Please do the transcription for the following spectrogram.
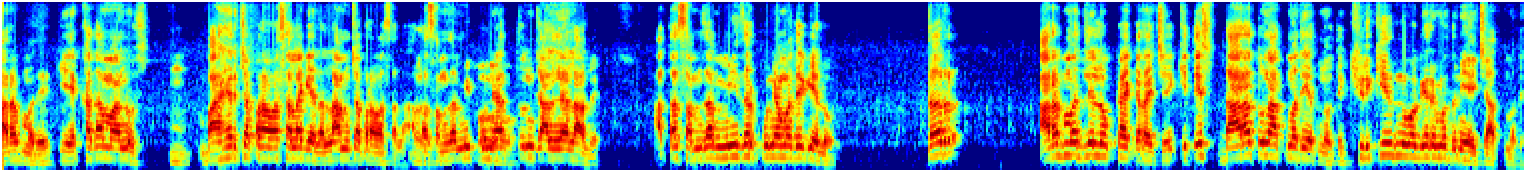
अरबमध्ये की एखादा माणूस. बाहेरच्या प्रवासाला गेला लांबच्या प्रवासाला. आता. समजा मी हो, हो. पुण्यातून जालन्याला आलोय. आता समजा मी जर पुण्यामध्ये गेलो तर अरबमधले लोक काय करायचे की ते दारातून आतमध्ये येत नव्हते. खिडकी वगैरे मधून यायचे आतमध्ये.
